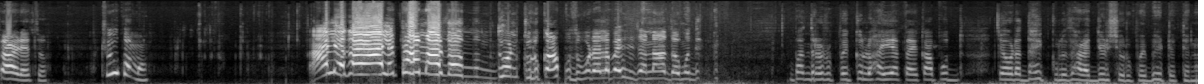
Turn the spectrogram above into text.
साड्याचं. ठेवू का मग? आले काय आले थांब माझा दोन किलो कापूस बुडायला पाहिजे नादामध्ये. पंधरा रुपये किलो हा येत आहे कापूस. तेवढा दहा किलो झाडा दीडशे रुपये भेटत ना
